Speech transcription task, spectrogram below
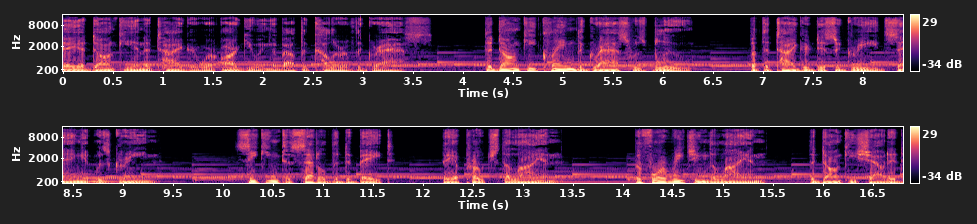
day a donkey and a tiger were arguing about the color of the grass. The donkey claimed the grass was blue, but the tiger disagreed, saying it was green. Seeking to settle the debate, they approached the lion. Before reaching the lion, the donkey shouted,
